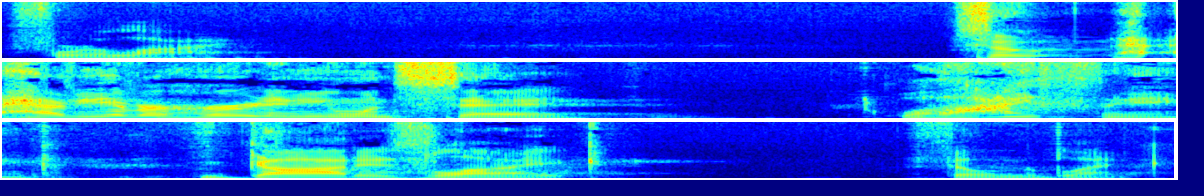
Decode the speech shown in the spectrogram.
for a lie. So, have you ever heard anyone say, Well, I think God is like fill in the blank?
